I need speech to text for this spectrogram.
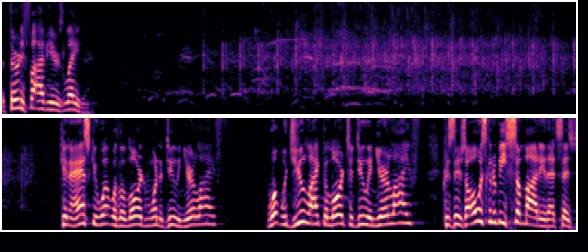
But 35 years later, Can I ask you what will the Lord want to do in your life? What would you like the Lord to do in your life? Because there's always going to be somebody that says,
